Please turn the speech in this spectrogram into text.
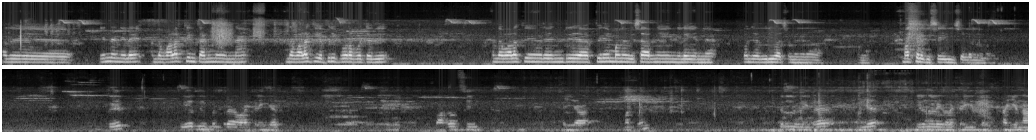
அது என்ன நிலை? அந்த வழக்கின் தன்மை என்ன? அந்த வழக்கு எப்படி போடப்பட்டது? அந்த வழக்கு இன்றைய பிணை மனு விசாரணையின் நிலை என்ன? கொஞ்சம் விரிவாக சொன்னீங்கன்னா மக்களுக்கு செய்தி சொல்லுங்கள் இன்று உயர்நீதிமன்ற வழக்கறிஞர் பகவத் சிங் ஐயா மற்றும் திருநெல்வேலியில் உயர் இருநிலை வழக்கறிஞர்கள் ஐயா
